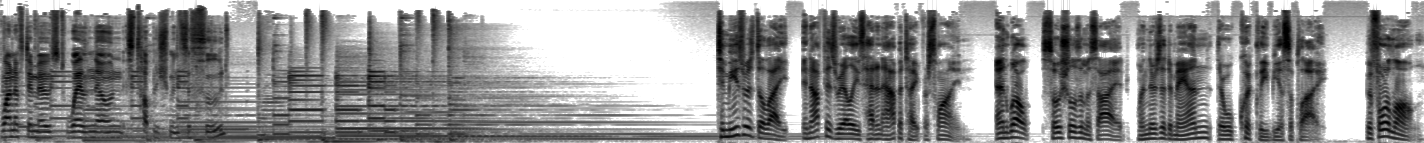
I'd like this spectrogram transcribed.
one of the most well known establishments of food. To Mizra's delight, enough Israelis had an appetite for swine. And well, socialism aside, when there's a demand, there will quickly be a supply. Before long,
